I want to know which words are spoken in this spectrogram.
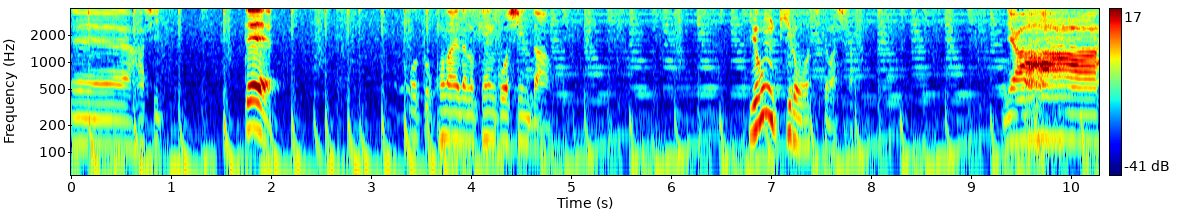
えー走っておとこの間の健康診断。4キロ落ちてました。いや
